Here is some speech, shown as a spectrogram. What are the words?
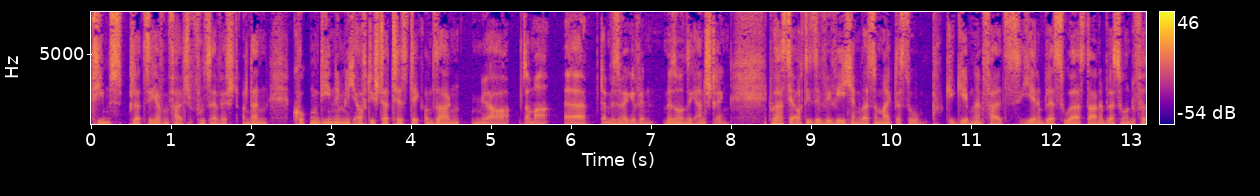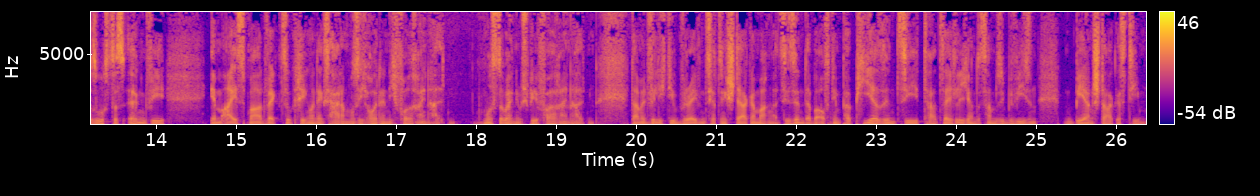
Teams plötzlich auf dem falschen Fuß erwischt. Und dann gucken die nämlich auf die Statistik und sagen, ja, sag mal, äh, da müssen wir gewinnen, müssen wir uns nicht anstrengen. Du hast ja auch diese Wehwehchen, weißt du, Mike, dass du gegebenenfalls hier eine Blessur hast, da eine Blessur und du versuchst das irgendwie im Eisbad wegzukriegen und denkst, ja, da muss ich heute nicht voll reinhalten. Musst aber in dem Spiel voll reinhalten. Damit will ich die Ravens jetzt nicht stärker machen, als sie sind, aber auf dem Papier sind sie tatsächlich, und das haben sie bewiesen, ein bärenstarkes Team.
